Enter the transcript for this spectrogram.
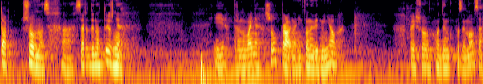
Так, що в нас? А, середина тижня. І тренування що? Правильно, ніхто не відміняв. Прийшов годинку, позаймався.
